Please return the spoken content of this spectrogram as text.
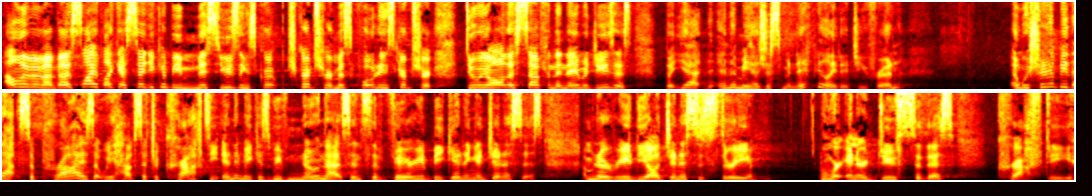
I'm living my best life. Like I said, you could be misusing scripture, misquoting scripture, doing all this stuff in the name of Jesus. But yet the enemy has just manipulated you, friend. And we shouldn't be that surprised that we have such a crafty enemy because we've known that since the very beginning of Genesis. I'm going to read y'all Genesis 3 when we're introduced to this crafty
